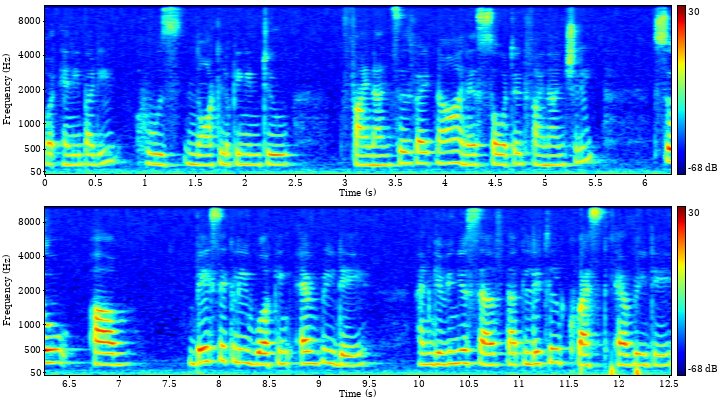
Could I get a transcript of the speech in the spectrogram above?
or anybody who's not looking into finances right now and is sorted financially. So, um, basically, working every day and giving yourself that little quest every day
